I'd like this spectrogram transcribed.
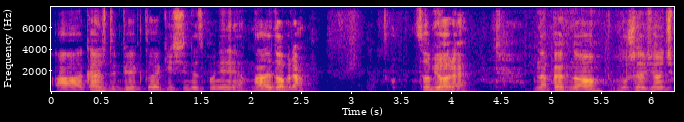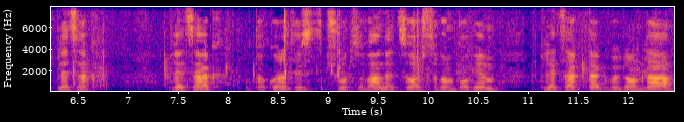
a każdy bieg to jakieś inne wspomnienia. No ale dobra, co biorę? Na pewno muszę wziąć plecak. Plecak, to akurat jest przymocowane coś, co Wam powiem. Plecak tak wygląda.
